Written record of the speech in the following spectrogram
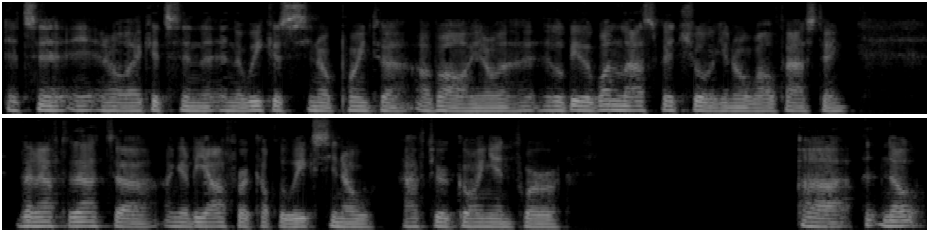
It's uh, you know like it's in the in the weakest you know point uh, of all. You know, it'll be the one last vigil you know while fasting. Then after that, uh, I'm going to be off for a couple of weeks. You know, after going in for uh, no,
